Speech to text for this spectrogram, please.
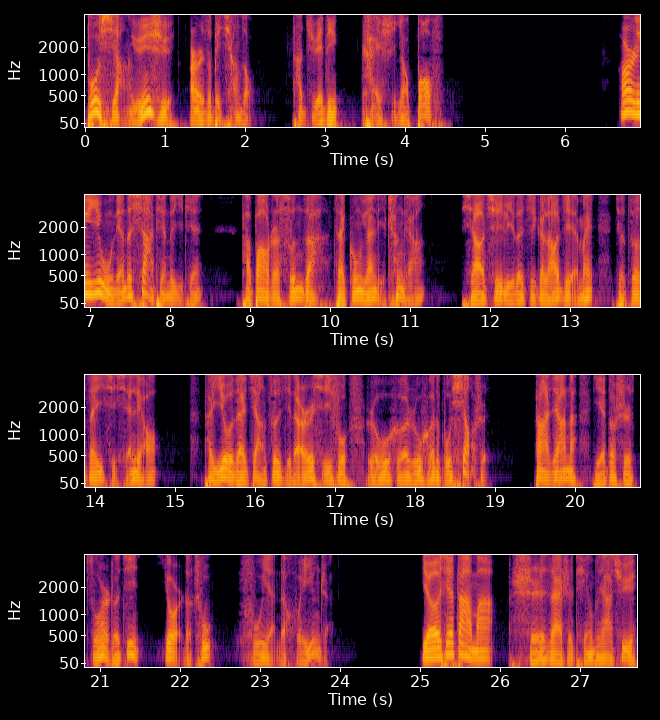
不想允许儿子被抢走。他决定开始要报复。二零一五年的夏天的一天，他抱着孙子在公园里乘凉，小区里的几个老姐妹就坐在一起闲聊。他又在讲自己的儿媳妇如何如何的不孝顺，大家呢也都是左耳朵进。右耳朵出，敷衍的回应着。有些大妈实在是听不下去，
